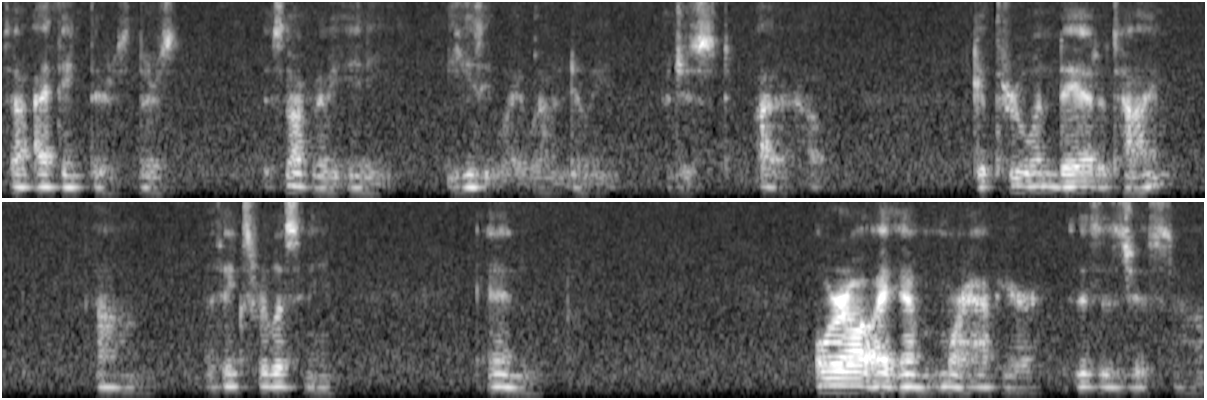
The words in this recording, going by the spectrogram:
so I think there's, there's, it's not going to be any easy way what I'm doing. I just, I don't know, get through one day at a time. Um, thanks for listening. And overall, I am more happier. This is just, um,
